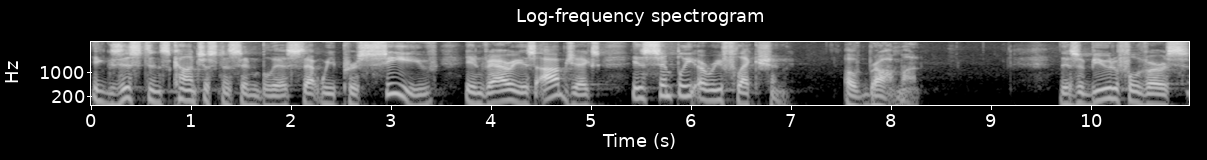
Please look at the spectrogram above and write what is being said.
existence, consciousness, and bliss that we perceive in various objects is simply a reflection of Brahman. There's a beautiful verse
